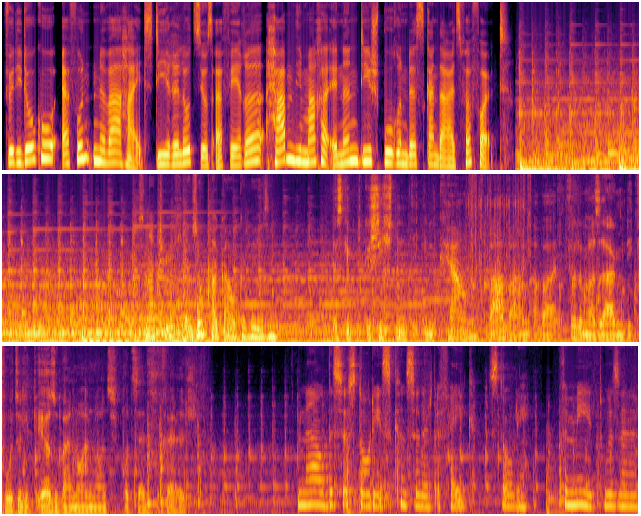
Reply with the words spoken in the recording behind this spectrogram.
Für die Doku Erfundene Wahrheit, die Relotius-Affäre, haben die MacherInnen die Spuren des Skandals verfolgt. Das ist natürlich ein Super-GAU gewesen. Es gibt Geschichten, die im Kern wahr waren, aber ich würde mal sagen, die Quote liegt eher so bei 99 Prozent gefälscht. Now this story is considered a fake story. For me it was a,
